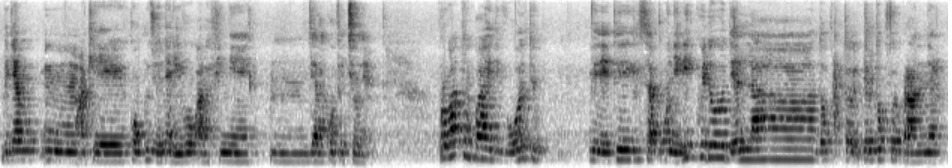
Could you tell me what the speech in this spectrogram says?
vediamo um, a che conclusione arrivo alla fine um, della confezione. Provato un paio di volte, vedete il sapone liquido della Doctor, del Dr. Branner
